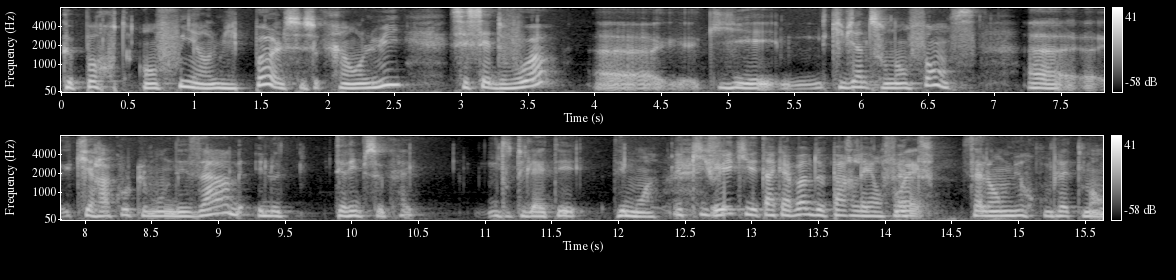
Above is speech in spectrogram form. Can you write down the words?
que porte enfoui en lui Paul, ce secret en lui, c'est cette voix euh, qui, est, qui vient de son enfance, qui raconte le monde des arbres et le terrible secret dont il a été témoin. Et qui fait qu'il est incapable de parler en fait ça l'emmure complètement.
